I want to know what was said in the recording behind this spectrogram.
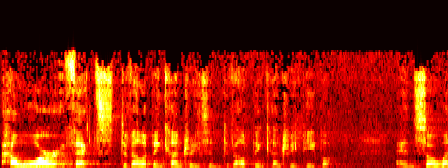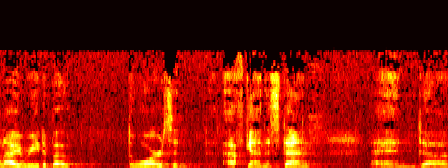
how war affects developing countries and developing country people. And so when I read about the wars in Afghanistan and uh,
